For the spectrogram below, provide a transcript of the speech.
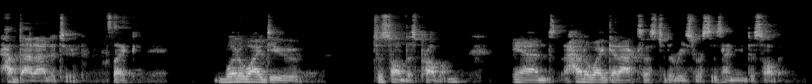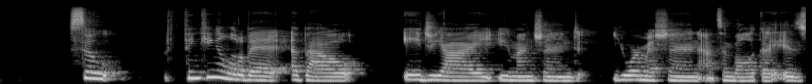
had that attitude. It's like, what do I do to solve this problem? And how do I get access to the resources I need to solve it? So, thinking a little bit about AGI, you mentioned your mission at Symbolica is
